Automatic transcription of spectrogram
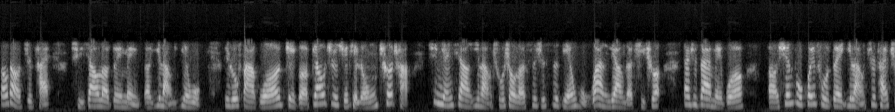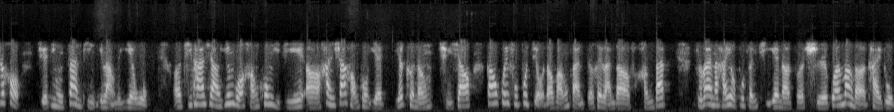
遭到制裁，取消了对美呃伊朗的业务。例如，法国这个标致雪铁龙车厂去年向伊朗出售了四十四点五万辆的汽车，但是在美国呃宣布恢复对伊朗制裁之后，决定暂停伊朗的业务。呃，其他像英国航空以及呃汉莎航空也也可能取消刚恢复不久的往返德黑兰的航班。此外呢，还有部分企业呢则持观望的态度。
